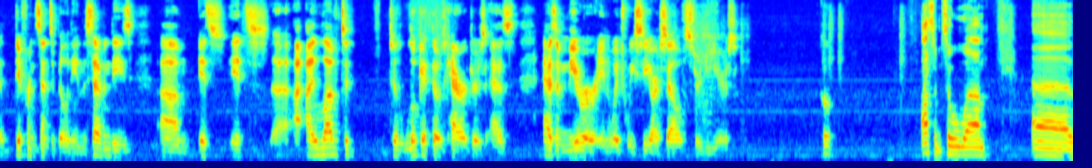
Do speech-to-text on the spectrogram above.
a different sensibility in the seventies. Um, it's it's uh, I, I love to to look at those characters as as a mirror in which we see ourselves through the years. Cool, awesome. So um, uh,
